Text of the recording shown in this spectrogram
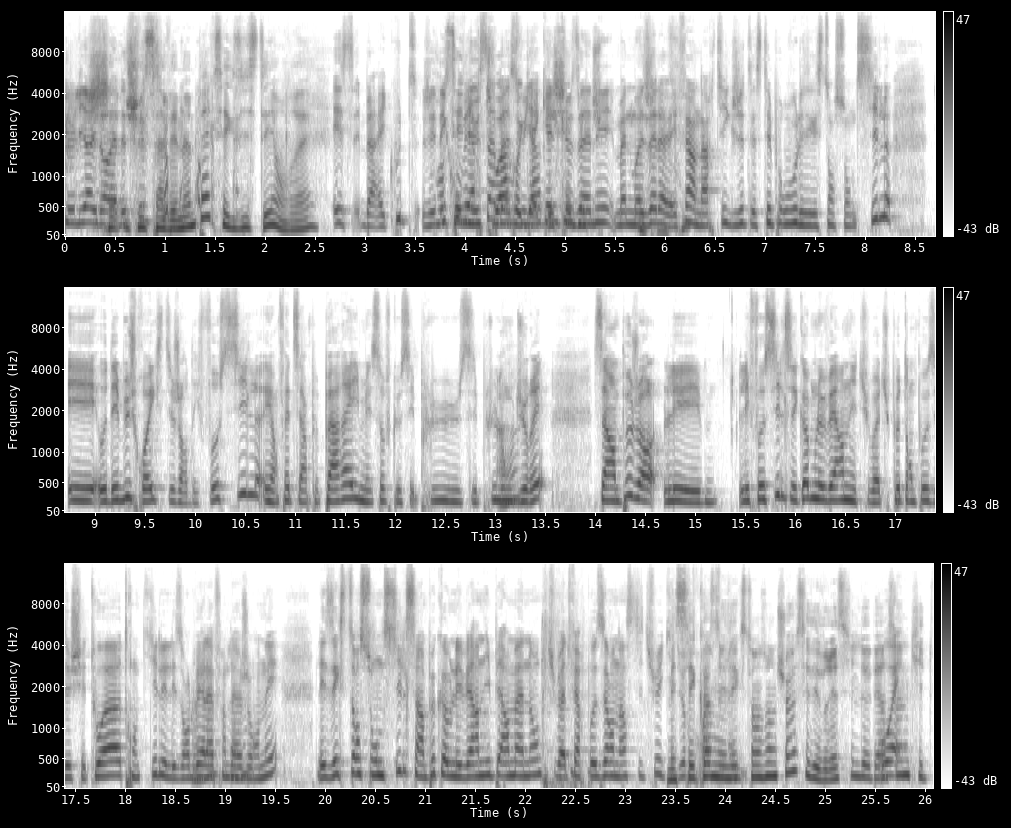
Le lien est dans la Je, je description. savais même pas que ça existait en vrai. Et c'est- bah écoute, j'ai découvert ça parce qu'il y a regarde les quelques chaînes années, Mademoiselle avait fait un article, j'ai testé pour vous les extensions de cils. Et au début, je croyais que c'était genre des faux cils. Et en fait, c'est un peu pareil, mais sauf que c'est plus, c'est plus longue Ah. durée. C'est un peu genre, les, les faux cils, c'est comme le vernis, tu vois. Tu peux t'en poser chez toi, tranquille, et les enlever à la fin de la journée. Les extensions de cils, c'est un peu comme les vernis permanents que tu vas te faire poser en institut et qui Mais c'est comme les semaines. extensions de cheveux, c'est des vrais cils de personnes qui te,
